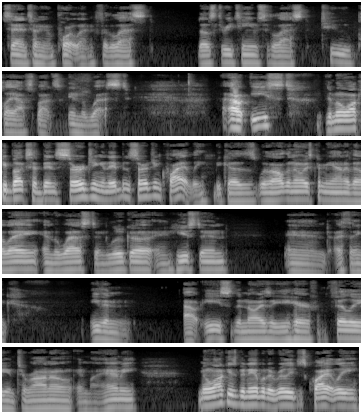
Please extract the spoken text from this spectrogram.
San Antonio, and Portland for the last those three teams for the last two playoff spots in the West. Out east, the Milwaukee Bucks have been surging, and they've been surging quietly because with all the noise coming out of LA and the West and Luka and Houston, and I think even out east, the noise that you hear from Philly and Toronto and Miami, Milwaukee's been able to really just quietly,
